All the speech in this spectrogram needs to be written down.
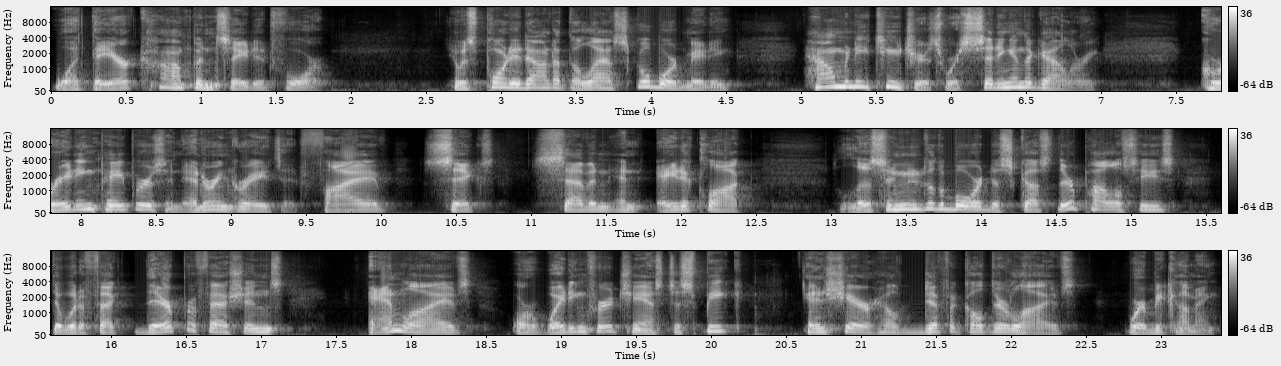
what they are compensated for. It was pointed out at the last school board meeting how many teachers were sitting in the gallery grading papers and entering grades at 5, 6, 7, and 8 o'clock, listening to the board discuss their policies that would affect their professions and lives, or waiting for a chance to speak and share how difficult their lives were becoming.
